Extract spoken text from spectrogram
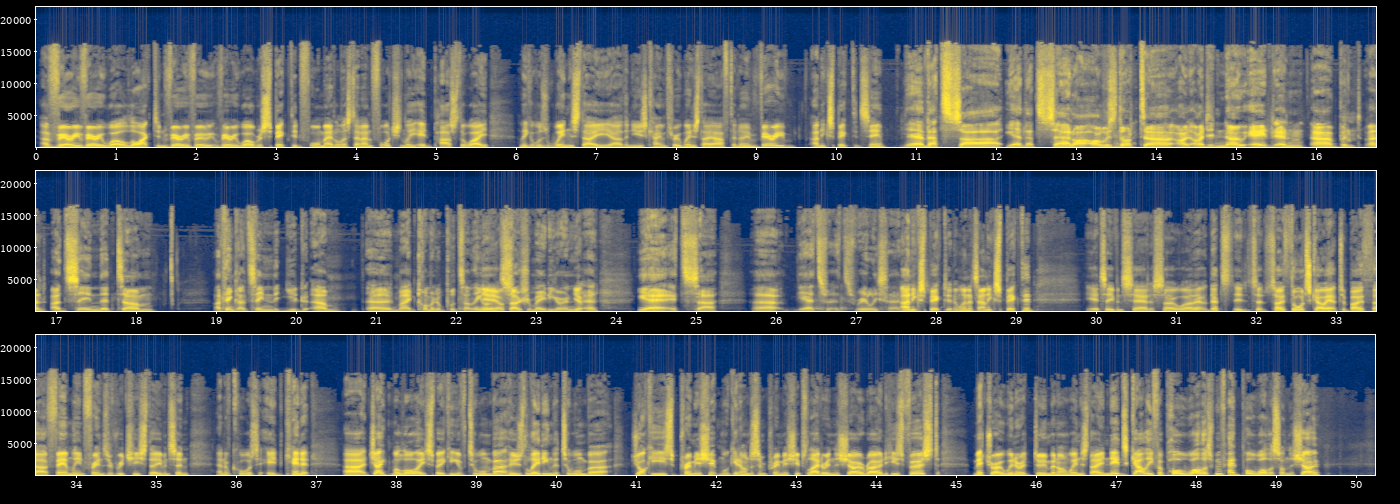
A very, very well liked and very, very, very well respected form analyst. And unfortunately, Ed passed away. I think it was Wednesday. Uh, the news came through Wednesday afternoon. Very unexpected, Sam. Yeah, that's uh, yeah, that's sad. I, I was not, uh, I, I didn't know Ed, and uh, but I'd, I'd seen that. Um, I think I'd seen that you'd um, uh, made comment or put something Yeah, on was- social media, and, Yep. and yeah, it's uh, uh, yeah, it's it's really sad. news. Unexpected. And when it's unexpected, it's even sadder. So uh, that, that's it's, so. Thoughts go out to both uh, family and friends of Richie Stevenson, and of course Ed Kennett. Uh, Jake Malloy, speaking of Toowoomba, who's leading the Toowoomba Jockeys Premiership. We'll get onto some premierships later in the show. Rode his first Metro winner at Doomben on Wednesday. Ned's Gully for Paul Wallace. We've had Paul Wallace on the show.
